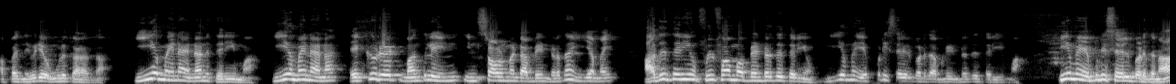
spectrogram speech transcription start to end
அப்போ இந்த வீடியோ உங்களுக்கானது தான் இஎம்ஐனா என்னன்னு தெரியுமா? இஎம்ஐனா என்ன? எக்யூரேட் மந்த்லி இன்ஸ்டால்மெண்ட் அப்படின்றது தான் இஎம்ஐ அது தெரியும் ஃபுல் ஃபார்ம் அப்படின்றது தெரியும். இஎம்ஐ எப்படி செயல்படுது அப்படின்றது தெரியுமா? இஎம்ஐ எப்படி செயல்படுதுன்னா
